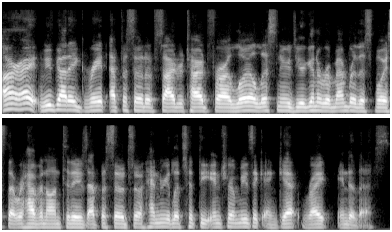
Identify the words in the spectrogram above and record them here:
All right, we've got a great episode of Side Retired for our loyal listeners. You're going to remember this voice that we're having on today's episode. So, Henry, let's hit the intro music and get right into this.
